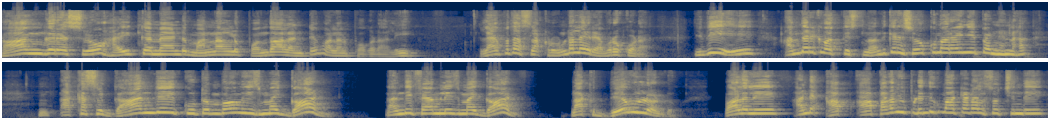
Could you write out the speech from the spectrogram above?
కాంగ్రెస్లో హైకమాండ్ మన్ననలు పొందాలంటే వాళ్ళని పొగడాలి. లేకపోతే అసలు అక్కడ ఉండలేరు ఎవరు కూడా. ఇది అందరికీ వర్తిస్తుంది. అందుకని శివకుమార్ ఏం చెప్పాడు నిన్న? నాకు అసలు గాంధీ కుటుంబం is my god Gandhi family is my god నాకు దేవుళ్ళోళ్ళు వాళ్ళని అంటే ఆ ఆ పదం ఇప్పుడు ఎందుకు మాట్లాడాల్సి వచ్చింది?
